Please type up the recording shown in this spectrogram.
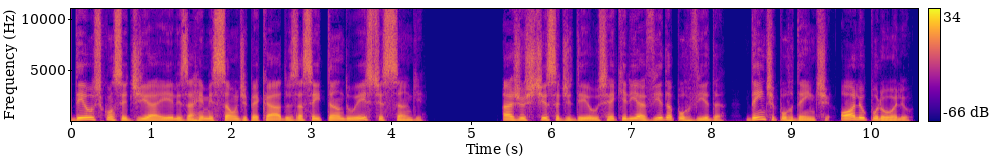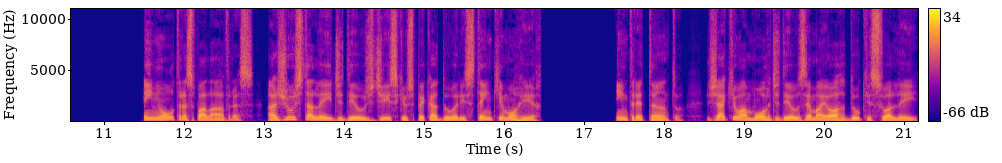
Deus concedia a eles a remissão de pecados aceitando este sangue. A justiça de Deus requeria vida por vida, dente por dente, olho por olho. Em outras palavras, a justa lei de Deus diz que os pecadores têm que morrer. Entretanto, já que o amor de Deus é maior do que sua lei,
